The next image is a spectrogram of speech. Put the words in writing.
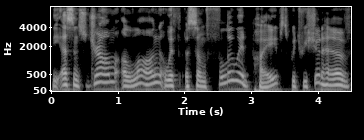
The essence drum, along with some fluid pipes, which we should have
